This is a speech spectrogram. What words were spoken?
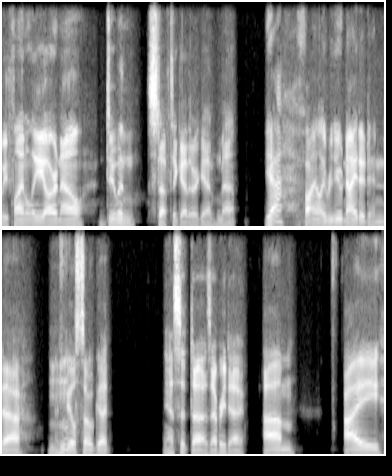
we finally are now doing stuff together again, Matt. yeah, finally reunited, and uh, it Mhm. feels so good. Yes, it does every day. Um, I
